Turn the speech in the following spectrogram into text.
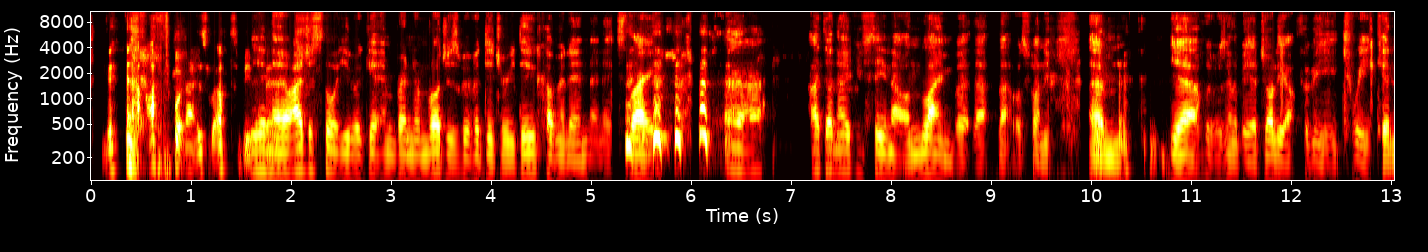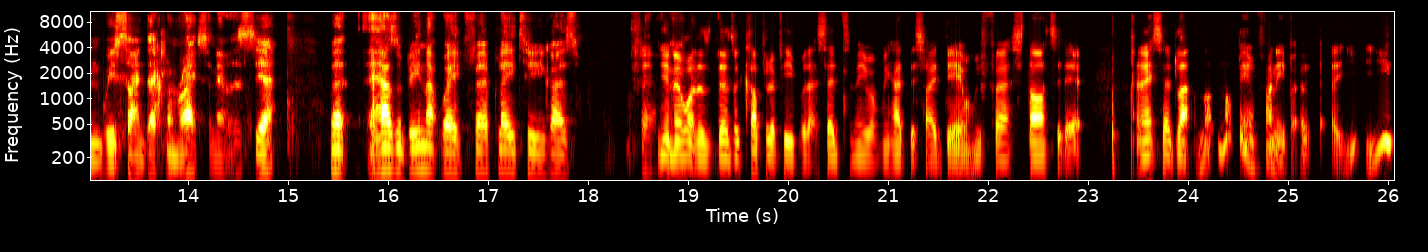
I thought that as well. To be You fair, know, I just thought you were getting Brendan Rodgers with a didgeridoo coming in, and it's like. uh, I don't know if you've seen that online, but that, that was funny. Um, yeah, it was going to be a jolly up for me each week, and we signed Declan Rice, and it was yeah, but it hasn't been that way. Fair play to you guys. Fair. you know what? There's there's a couple of people that said to me when we had this idea when we first started it, and they said like, not not being funny, but uh, you. you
